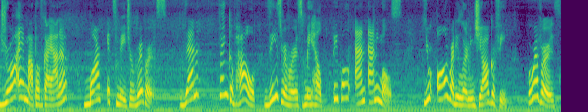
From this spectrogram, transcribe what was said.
Draw a map of Guyana, mark its major rivers. Then think of how these rivers may help people and animals. You're already learning geography. Rivers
